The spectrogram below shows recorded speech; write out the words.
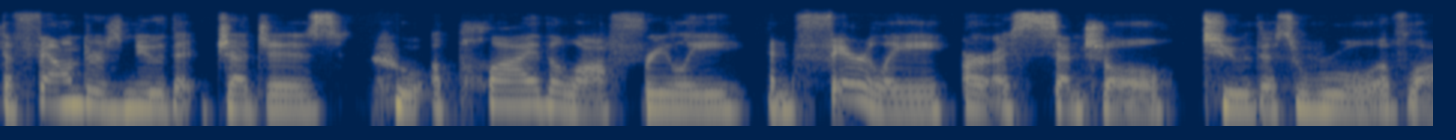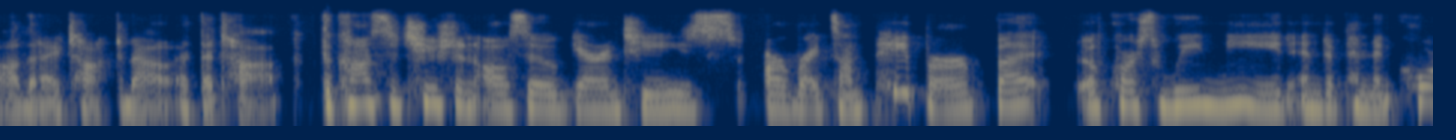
the founders knew that judges who apply the law freely and fairly are essential to this rule of law that I talked about at the top. The Constitution also guarantees our rights on paper, but of course, we need independent courts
